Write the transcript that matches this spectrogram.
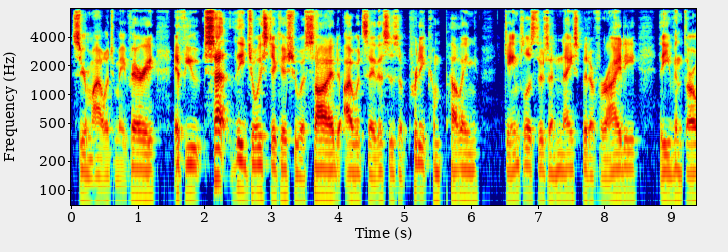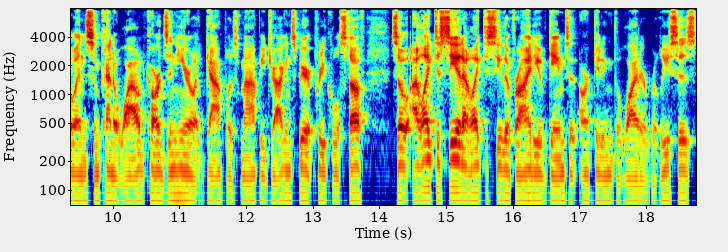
so your mileage may vary. If you set the joystick issue aside, I would say this is a pretty compelling games list. There's a nice bit of variety. They even throw in some kind of wild cards in here, like Gaplus, Mappy, Dragon Spirit, pretty cool stuff. So I like to see it. I like to see the variety of games that aren't getting the wider releases.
